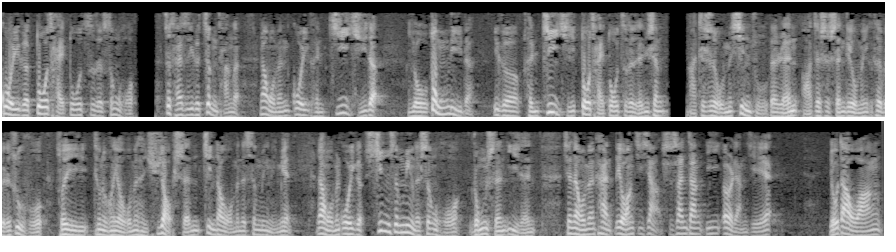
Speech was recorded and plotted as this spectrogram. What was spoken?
过一个多彩多姿的生活，这才是一个正常的，让我们过一个很积极的、有动力的一个很积极、多彩多姿的人生啊！这是我们信主的人啊，这是神给我们一个特别的祝福。所以，听众朋友，我们很需要神进到我们的生命里面，让我们过一个新生命的生活，容神一人。现在我们看《列王记下》十三章一二两节，犹大王。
